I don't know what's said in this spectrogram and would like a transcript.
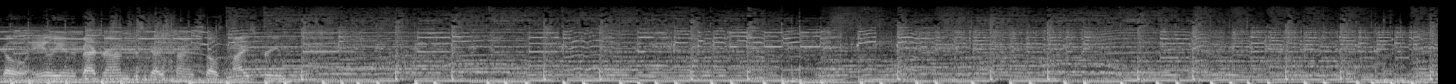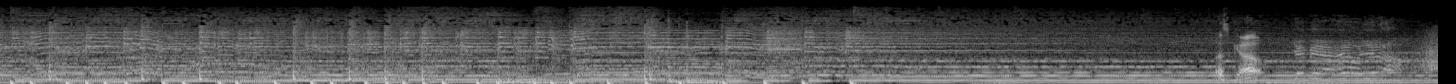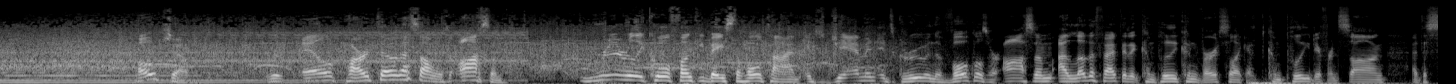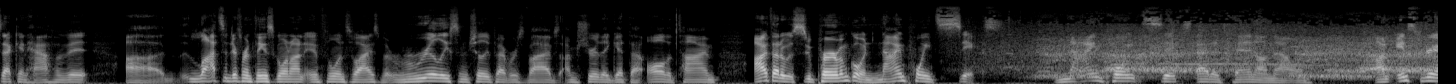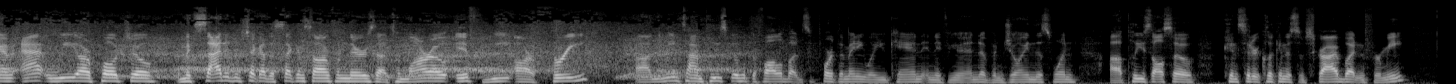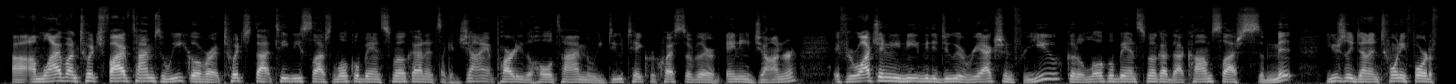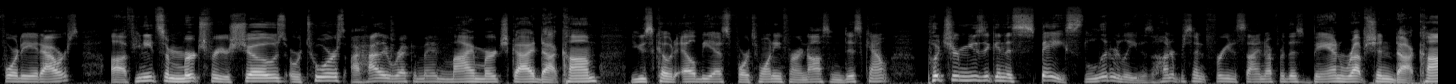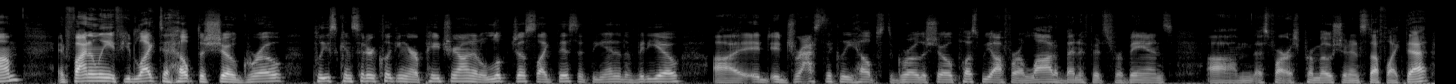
Got a little alien in the background. This guy's trying to sell some ice cream. Let's go. Pocho with El Parto. That song was awesome. Really, really cool, funky bass the whole time. It's jamming, it's grooving. The vocals are awesome. I love the fact that it completely converts to like a completely different song at the second half of it. Uh, lots of different things going on influence wise, but really some Chili Peppers vibes. I'm sure they get that all the time. I thought it was superb. I'm going 9.6. 9.6 out of 10 on that one on Instagram at We Are Pocho. I'm excited to check out the second song from theirs uh, tomorrow, If We Are Free. Uh, in the meantime, please go hit the follow button, support them any way you can. And if you end up enjoying this one, uh, please also consider clicking the subscribe button for me. Uh, I'm live on Twitch five times a week over at twitch.tv slash local band smokeout. And it's like a giant party the whole time. And we do take requests over there of any genre. If you're watching and you need me to do a reaction for you, go to localbandsmokeout.com slash submit, usually done in 24 to 48 hours. Uh, if you need some merch for your shows or tours, I highly recommend mymerchguy.com. Use code LBS420 for an awesome discount. Put your music into space. Literally, it is 100% free to sign up for this. Bandruption.com. And finally, if you'd like to help the show grow, please consider clicking our Patreon. It'll look just like this at the end of the video. Uh, it, it drastically helps to grow the show. Plus, we offer a lot of benefits for bands um, as far as promotion and stuff like that.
